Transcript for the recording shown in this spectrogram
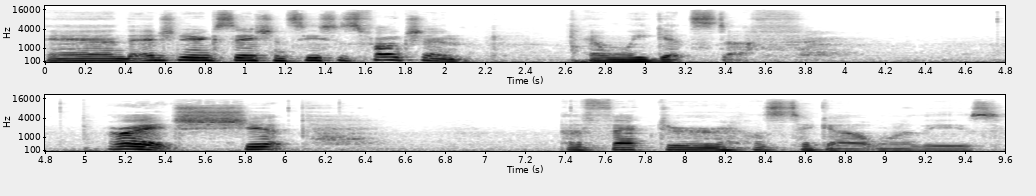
And the engineering station ceases function. And we get stuff. Alright, ship. Effector. Let's take out one of these.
